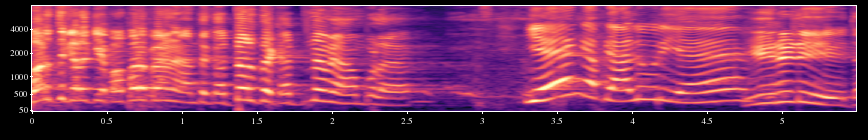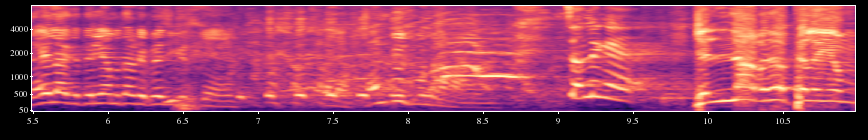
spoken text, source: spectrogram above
படுத்து கிடக்க பப்பரப்பேன அந்த கட்டடத்தை கட்டினவன் ஆம்பளை. ஏங்க அப்படி அழுவுறிய இருடி டைலாக் தெரியாம தான் பேசிக்கிட்டு இருக்கேன். கன்ஃபியூஸ் பண்றான் சொல்லுங்க. எல்லா விதத்திலையும்.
